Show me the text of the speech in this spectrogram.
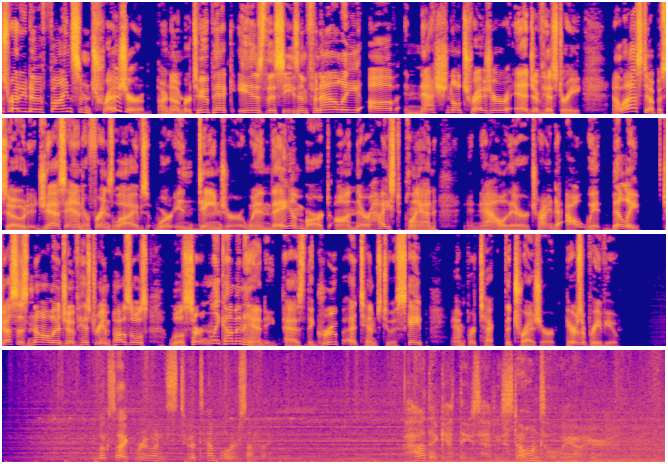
Ready to find some treasure? Our number two pick is the season finale of National Treasure Edge of History. Now, last episode, Jess and her friends' lives were in danger when they embarked on their heist plan, and now they're trying to outwit Billy. Jess's knowledge of history and puzzles will certainly come in handy as the group attempts to escape and protect the treasure. Here's a preview. Looks like ruins to a temple or something. How'd they get these heavy stones all the way out here?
